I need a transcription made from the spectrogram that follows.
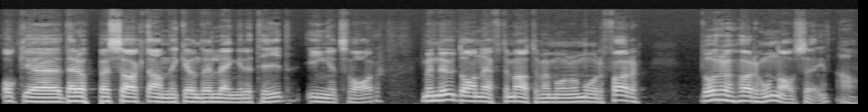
Och eh, där uppe sökt Annika under en längre tid, inget svar. Men nu dagen efter mötet med mormor och morfar, då hör hon av sig. Ja.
